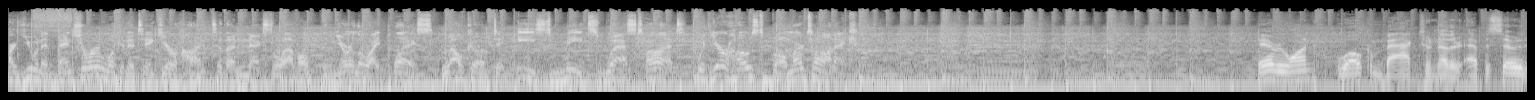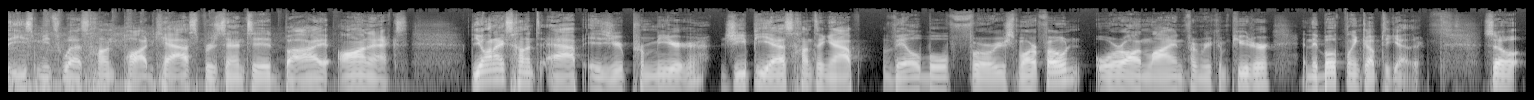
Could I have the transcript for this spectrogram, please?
Are you an adventurer looking to take your hunt to the next level? Then you're in the right place. Welcome to East Meets West Hunt with your host, Bo Martonic. Hey everyone, welcome back to another episode of the East Meets West Hunt podcast presented by onX. The onX Hunt app is your premier GPS hunting app available for your smartphone or online from your computer, and they both link up together. So,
